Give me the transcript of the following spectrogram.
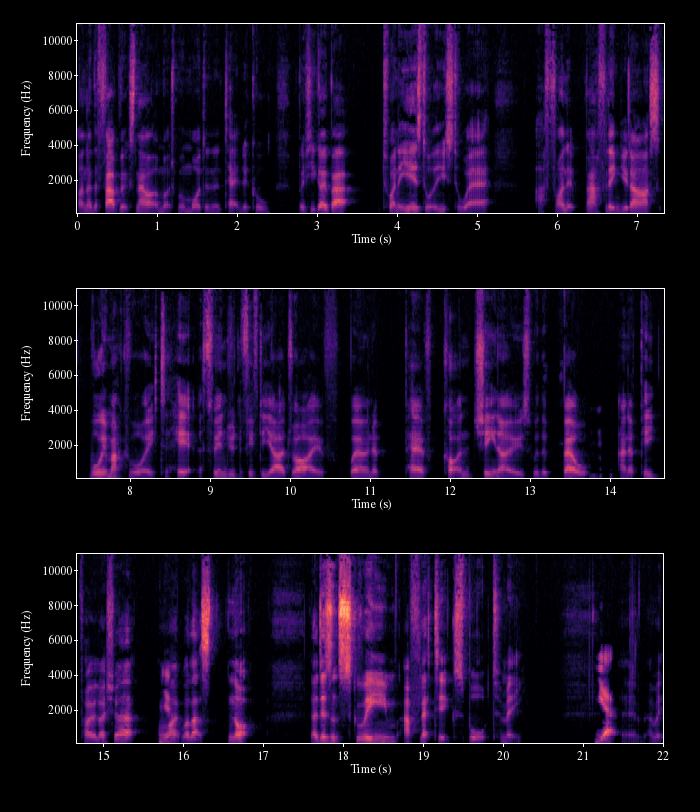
I know the fabrics now are much more modern and technical, but if you go back twenty years to what they used to wear, I find it baffling. You'd ask Rory McIlroy to hit a three hundred and fifty yard drive wearing a pair of cotton chinos with a belt and a peak polo shirt. I'm yeah. like, well, that's not, that doesn't scream athletic sport to me. Yeah. Um, I mean,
